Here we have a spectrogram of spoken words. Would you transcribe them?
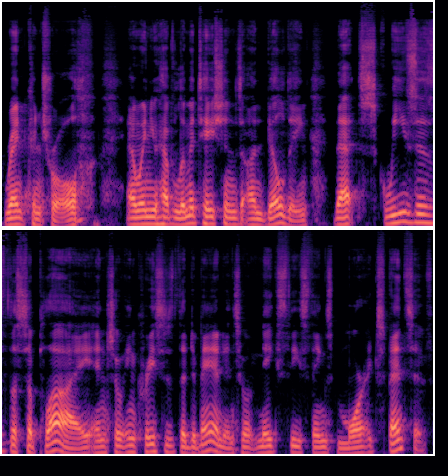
rent control and when you have limitations on building, that squeezes the supply and so increases the demand. And so it makes these things more expensive.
